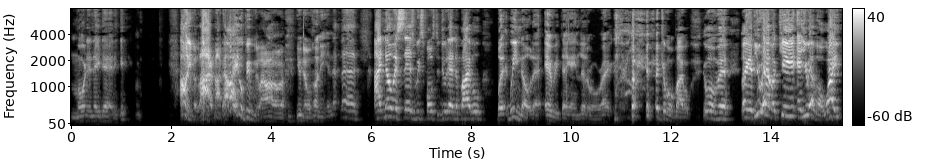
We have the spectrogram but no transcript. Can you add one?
more than they daddy. I don't even lie about it. I when people be like, oh, you know, honey. And nah, I know it says we're supposed to do that in the Bible, but we know that everything ain't literal, right? Come on, Bible. Come on, man. Like if you have a kid and you have a wife,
